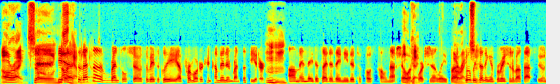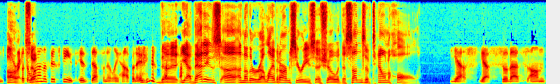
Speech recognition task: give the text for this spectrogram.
All right. So, yeah, so that's a rental show. So basically, a promoter can come in and rent the theater. Mm-hmm. Um, and they decided they needed to postpone that show, okay. unfortunately. But right. we'll so, be sending information about that soon. All right. But the so, one on the 15th is definitely happening. the Yeah, that is uh, another uh, Live at Arms series uh, show at the Sons of Town Hall. Yes, yes. So that's. Um,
